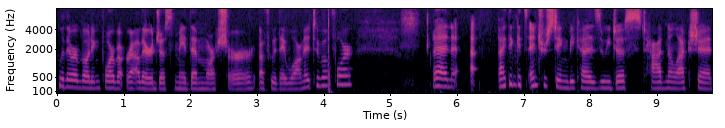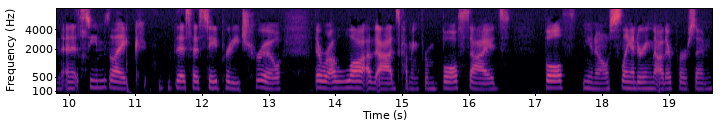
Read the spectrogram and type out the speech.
who they were voting for, but rather just made them more sure of who they wanted to vote for. And uh, I think it's interesting because we just had an election and it seems like this has stayed pretty true. There were a lot of ads coming from both sides, both, you know, slandering the other person.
